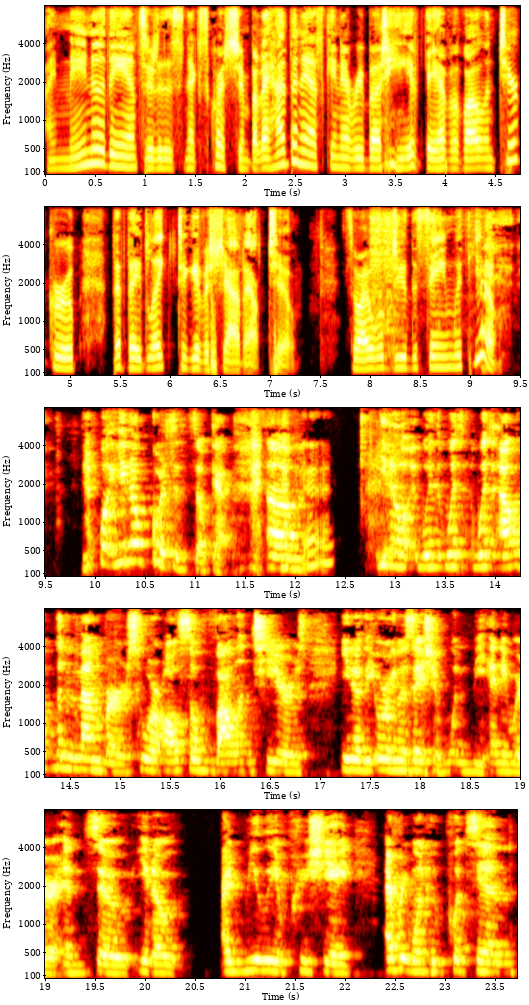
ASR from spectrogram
I may know the answer to this next question, but I have been asking everybody if they have a volunteer group that they'd like to give a shout out to. So I will do the same with you. Well, you know, of course it's okay. Um, you know, with, with, without the members who are also volunteers, you know, the organization wouldn't be anywhere. And so, you know, I really appreciate everyone who puts in,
